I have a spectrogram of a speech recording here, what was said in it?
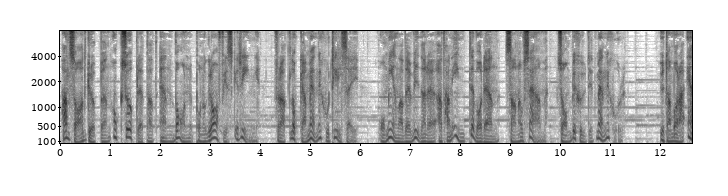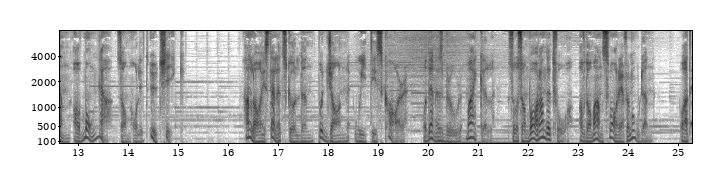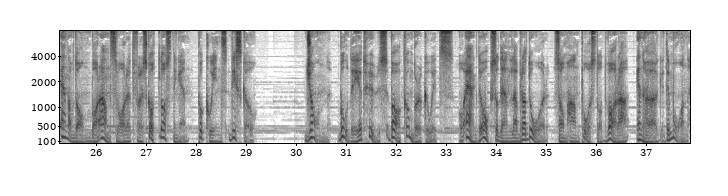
Han sa att gruppen också upprättat en barnpornografisk ring för att locka människor till sig och menade vidare att han inte var den Son of Sam som beskjutit människor utan bara en av många som hållit utkik. Han la istället skulden på John Wheaties Carr och dennes bror Michael såsom varande två av de ansvariga för morden och att en av dem bar ansvaret för skottlossningen på Queens Disco. John bodde i ett hus bakom Berkowitz och ägde också den labrador som han påstått vara en hög demon.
